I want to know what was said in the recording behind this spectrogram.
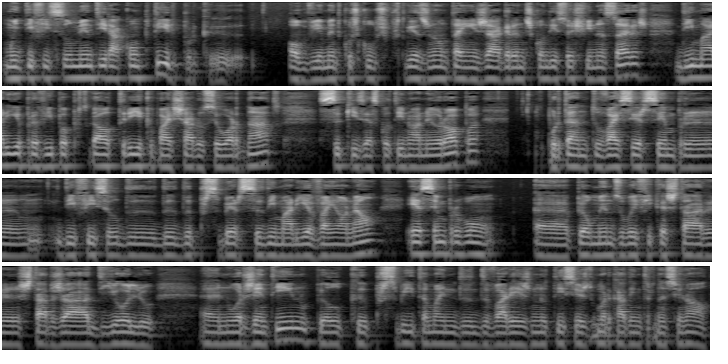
muito dificilmente irá competir, porque Obviamente que os clubes portugueses não têm já grandes condições financeiras. Di Maria, para vir para Portugal, teria que baixar o seu ordenado se quisesse continuar na Europa. Portanto, vai ser sempre hum, difícil de, de, de perceber se Di Maria vem ou não. É sempre bom uh, pelo menos o Benfica estar, estar já de olho uh, no argentino, pelo que percebi também de, de, várias notícias do mercado internacional.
